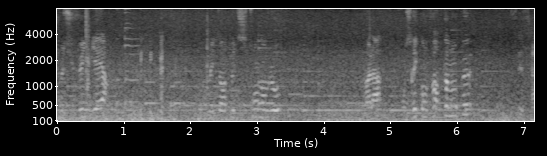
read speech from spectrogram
Je me suis fait une bière en mettant un peu de citron dans l'eau. Voilà, on se réconforte comme on peut. Ça.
